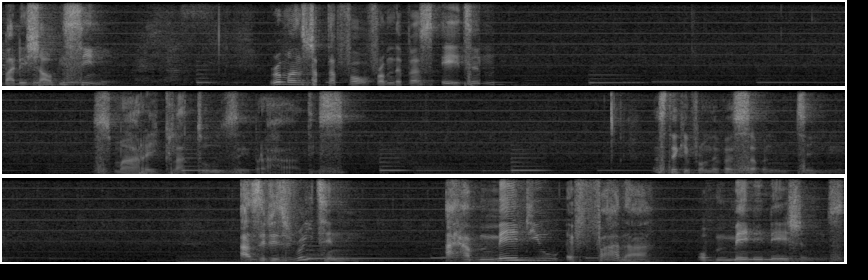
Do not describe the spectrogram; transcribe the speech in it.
but they shall be seen. Romans chapter 4, from the verse 18. Let's take it from the verse 17. As it is written, I have made you a father of many nations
